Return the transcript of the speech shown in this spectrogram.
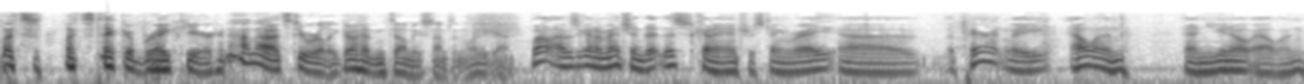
let's let's take a break here. No, no, it's too early. Go ahead and tell me something. What do you got? Well, I was going to mention that this is kind of interesting, Ray. Uh, apparently, Ellen, and you know Ellen,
